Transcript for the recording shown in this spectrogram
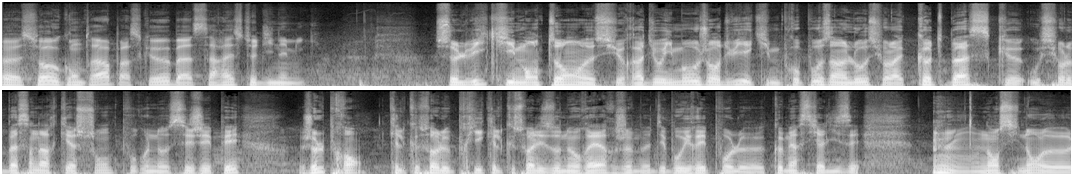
euh, soit au contraire parce que bah, ça reste dynamique? Celui qui m'entend euh, sur Radio Imo aujourd'hui et qui me propose un lot sur la côte basque euh, ou sur le bassin d'Arcachon pour nos CGP, je le prends, quel que soit le prix, quels que soient les honoraires, je me débrouillerai pour le commercialiser. non, sinon, euh,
